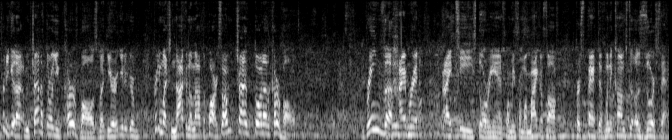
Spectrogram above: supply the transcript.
pretty good. I'm trying to throw you curveballs, but you're you're pretty much knocking them out the park. So I'm trying to throw another curveball. Bring the hybrid IT story in for me from a Microsoft perspective when it comes to Azure Stack.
